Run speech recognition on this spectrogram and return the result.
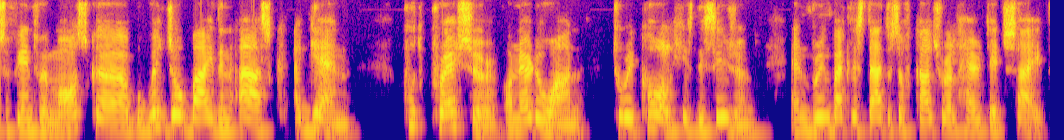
Sophia into a mosque. Uh, will Joe Biden ask again, put pressure on Erdogan to recall his decision and bring back the status of cultural heritage site?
